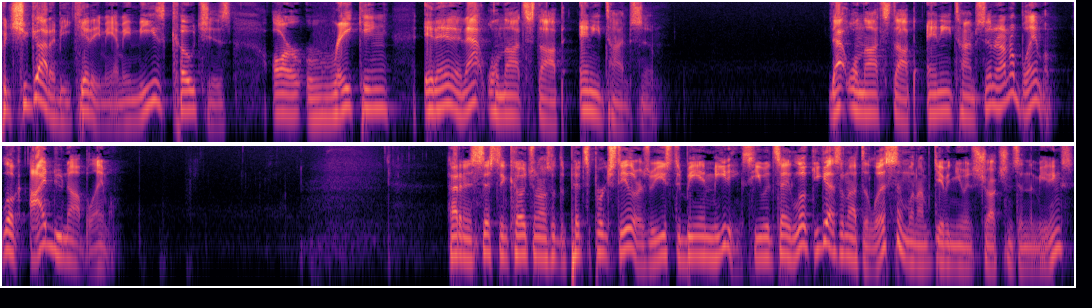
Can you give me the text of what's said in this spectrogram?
But you got to be kidding me. I mean, these coaches are raking it in, and that will not stop anytime soon. That will not stop anytime soon. And I don't blame them. Look, I do not blame them. Had an assistant coach when I was with the Pittsburgh Steelers. We used to be in meetings. He would say, Look, you guys don't have to listen when I'm giving you instructions in the meetings.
